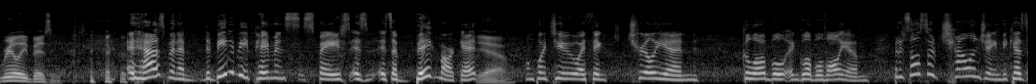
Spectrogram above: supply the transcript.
really busy. it has been, a, the B2B payments space is it's a big market. Yeah. 1.2, I think, trillion global and global volume. But it's also challenging because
